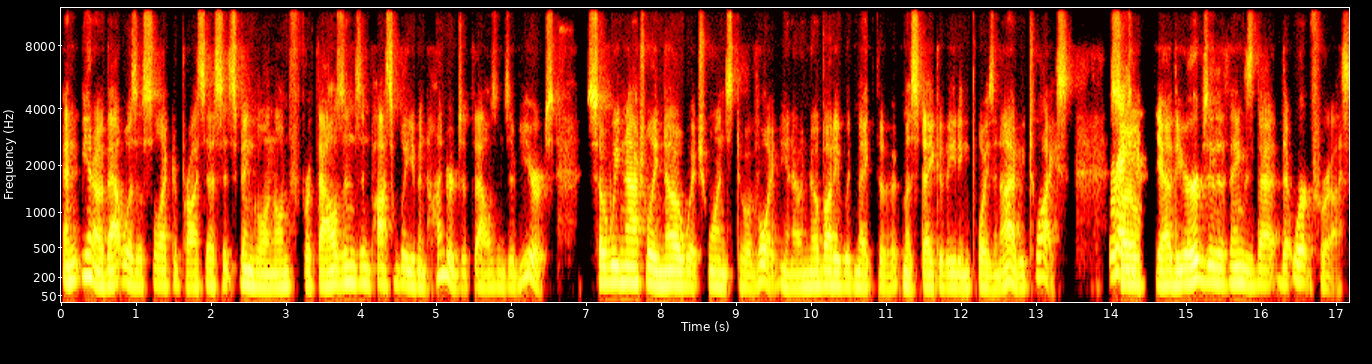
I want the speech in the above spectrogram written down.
And, you know, that was a selective process. It's been going on for thousands and possibly even hundreds of thousands of years. So we naturally know which ones to avoid. You know, nobody would make the mistake of eating poison ivy twice. Right. So yeah, the herbs are the things that that work for us.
